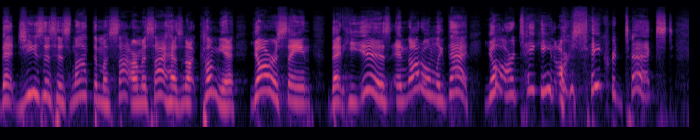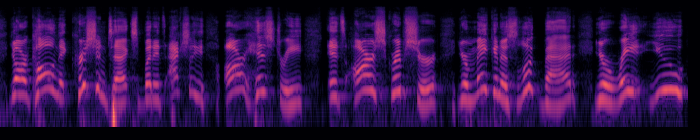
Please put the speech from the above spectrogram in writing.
that Jesus is not the Messiah. Our Messiah has not come yet. Y'all are saying that he is. And not only that, y'all are taking our sacred text, y'all are calling it Christian text, but it's actually our history. It's our scripture. You're making us look bad. You're ra- you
